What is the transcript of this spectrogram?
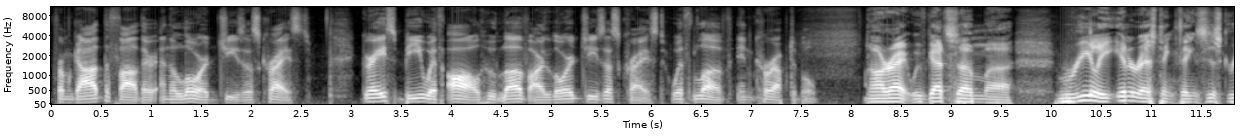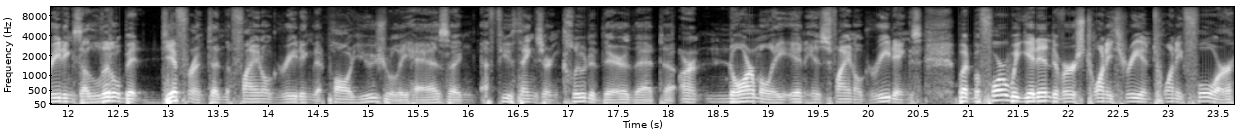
from God the Father and the Lord Jesus Christ. Grace be with all who love our Lord Jesus Christ with love incorruptible. All right, we've got some uh, really interesting things. This greeting's a little bit different than the final greeting that Paul usually has. And a few things are included there that uh, aren't normally in his final greetings. But before we get into verse 23 and 24,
